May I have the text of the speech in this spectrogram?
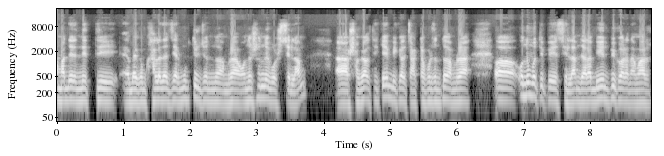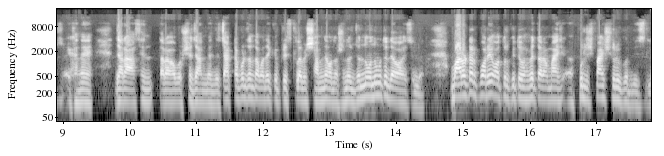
আমাদের নেত্রী বেগম খালেদা জিয়ার মুক্তির জন্য আমরা অনশনে বসছিলাম সকাল থেকে বিকাল চারটা পর্যন্ত আমরা অনুমতি পেয়েছিলাম। যারা বিএনপি করেন আমার এখানে যারা আছেন, তারা অবশ্যই জানবেন যে চারটা পর্যন্ত আমাদেরকে প্রেস ক্লাবের সামনে অনশনের জন্য অনুমতি দেওয়া হয়েছিল। বারোটার পরে অতর্কিতভাবে তারা মাই পুলিশ মাইর শুরু করে দিয়েছিল।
